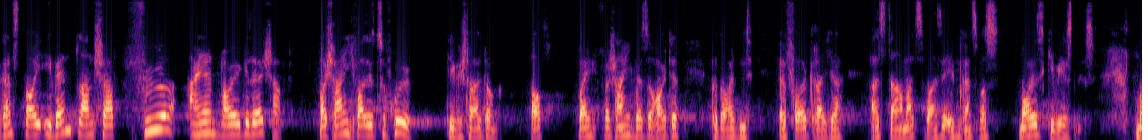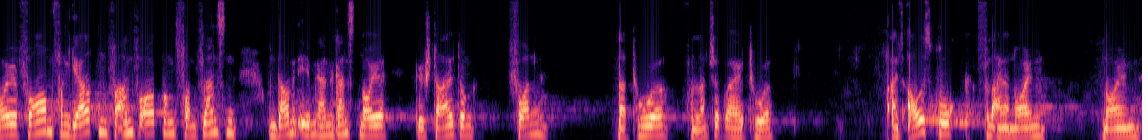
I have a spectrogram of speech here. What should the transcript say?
ganz neue Eventlandschaft für eine neue Gesellschaft. Wahrscheinlich war sie zu früh, die Gestaltung. Auch, wahrscheinlich wäre sie heute bedeutend erfolgreicher als damals, weil sie eben ganz was Neues gewesen ist. Neue Form von Gärten, Verantwortung von Pflanzen und damit eben eine ganz neue Gestaltung von Natur, von landschaftlicher Natur, als Ausbruch von einer neuen, neuen,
